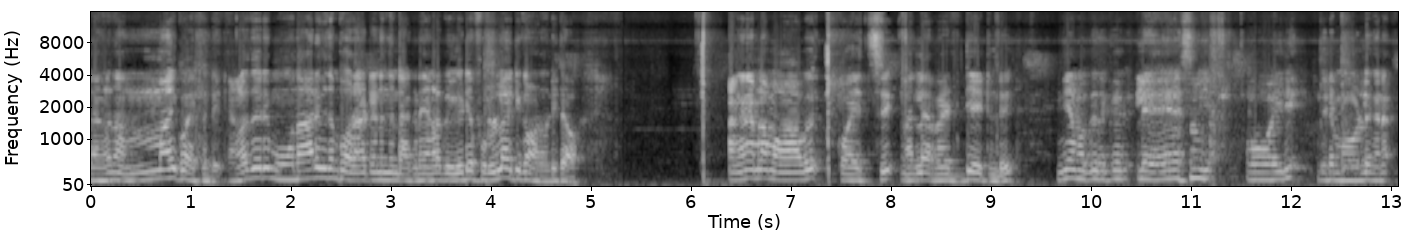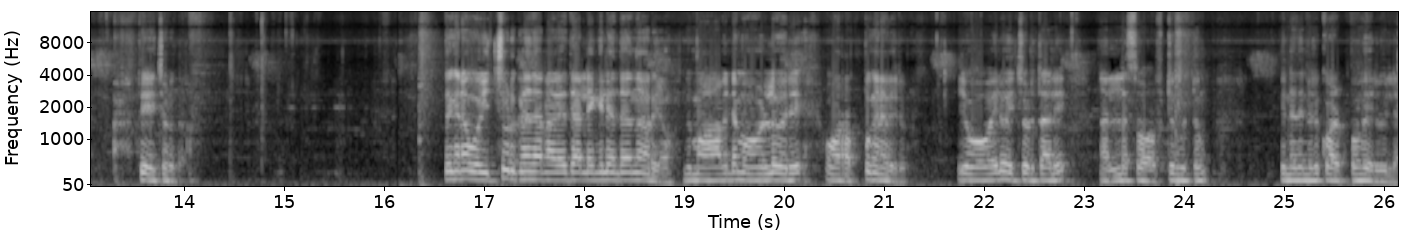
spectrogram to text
ഞങ്ങൾ നന്നായി കുഴക്കുന്നുണ്ട്. ഞങ്ങളിതൊരു മൂന്നാൽ വിധം പൊറാട്ടയാണ് ഇന്ന് ഉണ്ടാക്കുന്നത് ഞങ്ങളെ വീഡിയോ ഫുള്ളായിട്ട് കാണും കേട്ടോ അങ്ങനെ നമ്മളെ മാവ് കുഴച്ച് നല്ല റെഡി ആയിട്ടുണ്ട്. ഇനി നമുക്ക് ഇതൊക്കെ ലേശം ഓയിൽ ഇതിന്റെ മുകളിൽ ഇങ്ങനെ തേച്ച് കൊടുക്കാം. ഇതിങ്ങനെ ഒഴിച്ചു കൊടുക്കണമെന്ന് പറഞ്ഞാൽ ഇത് അല്ലെങ്കിൽ എന്താണെന്ന് അറിയോ? ഇത് മാവിന്റെ മുകളിൽ ഒരു ഉറപ്പ് ഇങ്ങനെ വരും. ഈ ഓയിൽ ഒഴിച്ചു കൊടുത്താൽ നല്ല സോഫ്റ്റും കിട്ടും. പിന്നെ ഇതിന്റെ ഒരു കുഴപ്പം വരില്ല.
